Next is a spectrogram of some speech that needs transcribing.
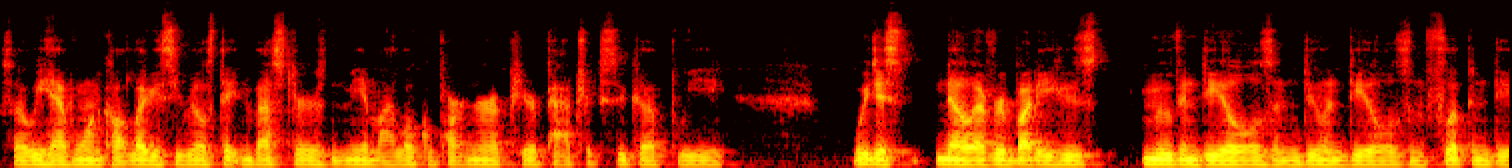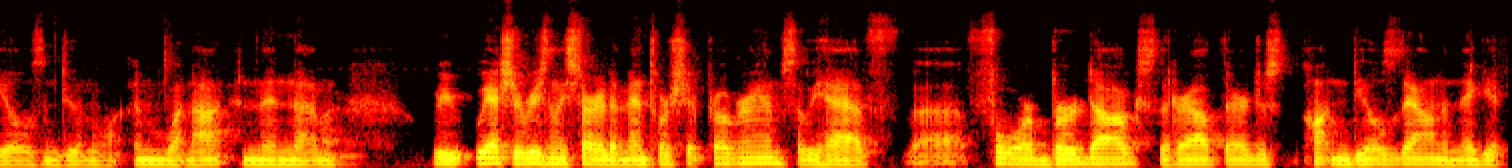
So we have one called legacy real estate investors me and my local partner up here patrick sukup we we just know everybody who's moving deals and doing deals and flipping deals and doing what, and whatnot. And then um, we we actually recently started a mentorship program. So we have uh, four bird dogs that are out there just hunting deals down, and they get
